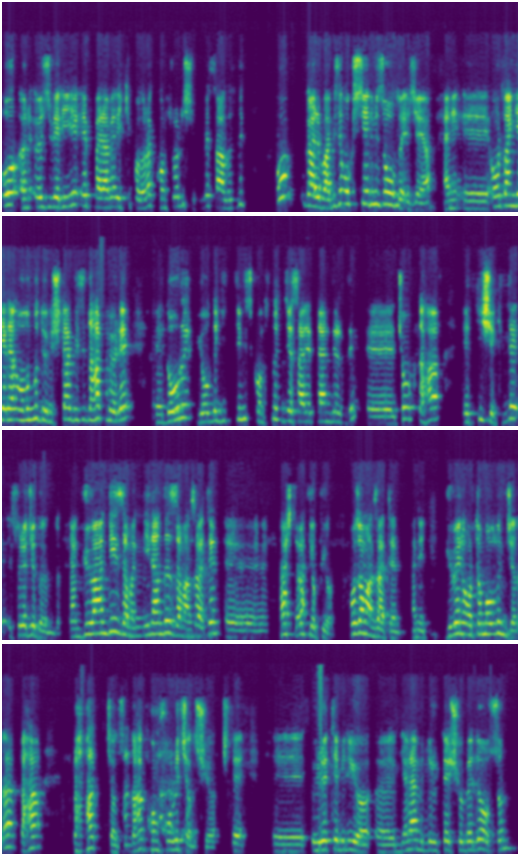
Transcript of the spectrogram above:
o hani özveriyi hep beraber ekip olarak kontrollü şekilde sağladık. O galiba bizim oksijenimiz oldu Ece ya. Hani e, oradan gelen olumlu dönüşler bizi daha böyle e, doğru yolda gittiğimiz konusunda cesaretlendirdi. E, çok daha etkin şekilde sürece döndü. Yani güvendiği zaman, inandığı zaman zaten e, karşı taraf yapıyor. O zaman zaten hani güven ortamı olunca da daha rahat çalışıyor, daha konforlu çalışıyor. İşte e, üretebiliyor. E, genel müdürlükte şubede olsun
